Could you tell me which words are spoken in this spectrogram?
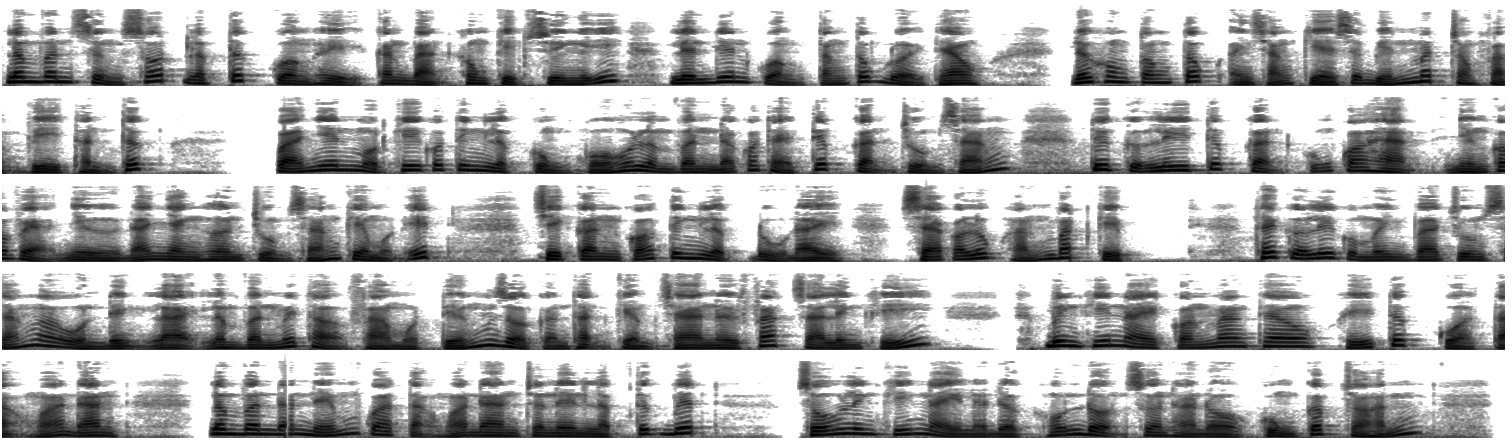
Lâm vân sửng sốt, lập tức cuồng hỉ, căn bản không kịp suy nghĩ, liền điên cuồng tăng tốc đuổi theo. Nếu không tăng tốc, ánh sáng kia sẽ biến mất trong phạm vi thần thức quả nhiên một khi có tinh lực củng cố, lâm vân đã có thể tiếp cận chùm sáng. Tuy cự ly tiếp cận cũng có hạn, nhưng có vẻ như đã nhanh hơn chùm sáng kia một ít. Chỉ cần có tinh lực đủ đầy, sẽ có lúc hắn bắt kịp. Thấy cự ly của mình và chùm sáng ổn định lại, lâm vân mới thở phào một tiếng rồi cẩn thận kiểm tra nơi phát ra linh khí. Binh khí này còn mang theo khí tức của tạo hóa đan. Lâm vân đã nếm qua tạo hóa đan cho nên lập tức biết số linh khí này là được hỗn độn sơn hà đồ cung cấp cho hắn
